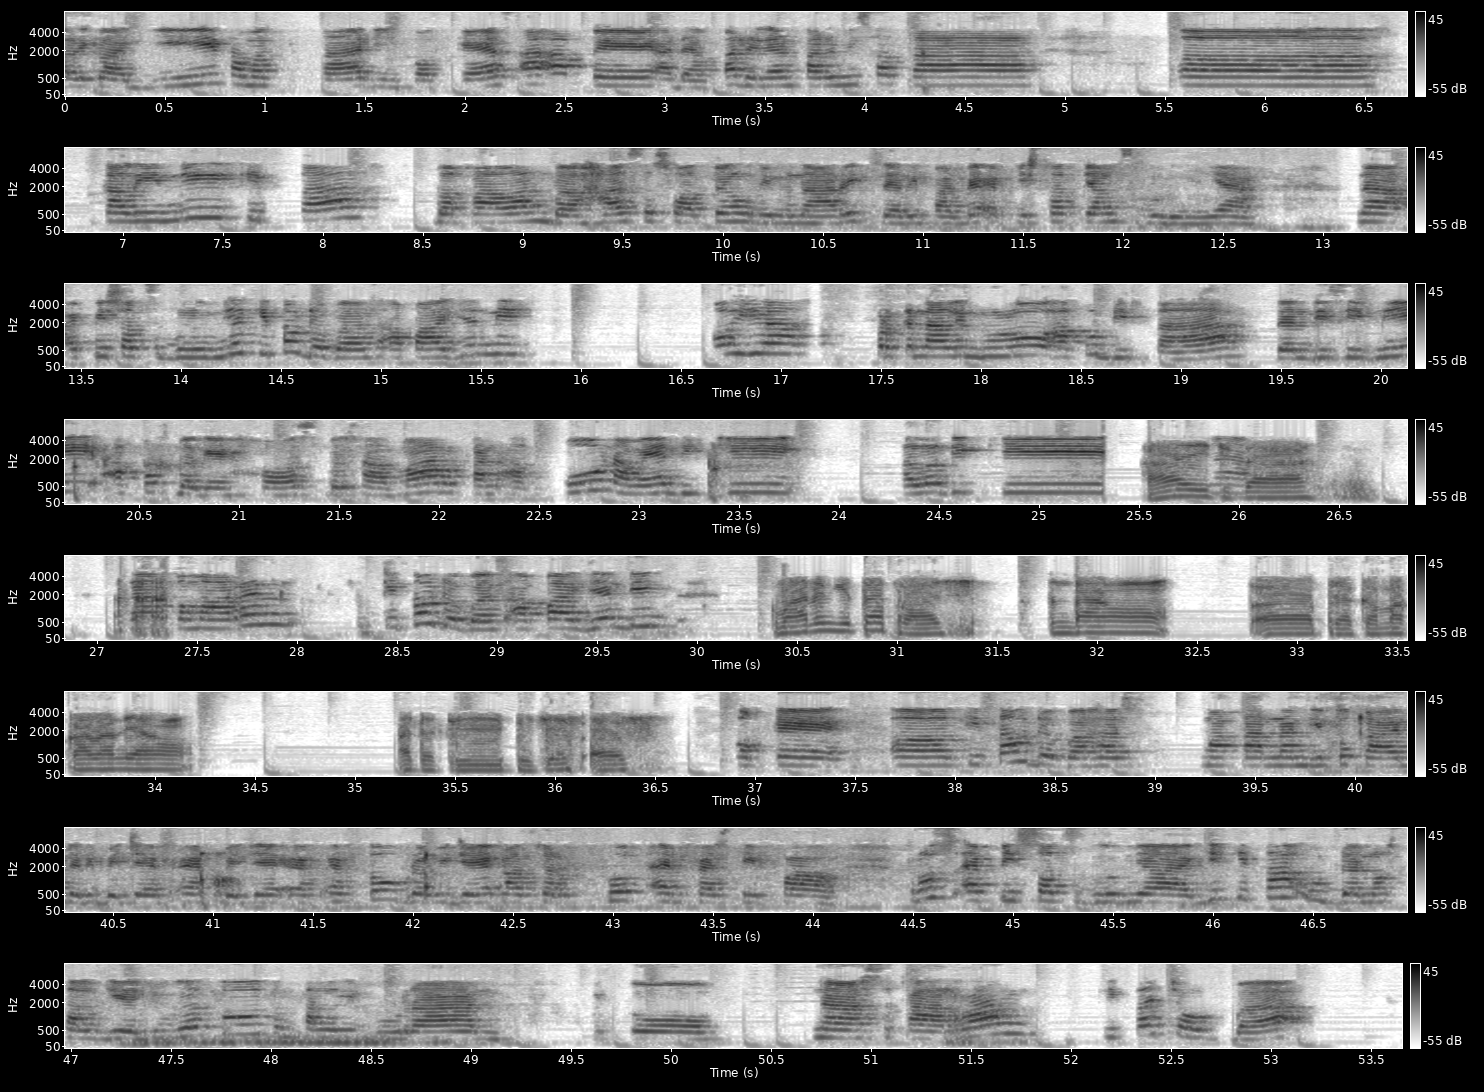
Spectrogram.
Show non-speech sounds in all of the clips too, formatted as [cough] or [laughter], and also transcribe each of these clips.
balik lagi sama kita di podcast AAP Ada apa dengan pariwisata uh, Kali ini kita bakalan bahas sesuatu yang lebih menarik daripada episode yang sebelumnya Nah episode sebelumnya kita udah bahas apa aja nih Oh iya, perkenalin dulu aku Dita dan di sini aku sebagai host bersama rekan aku namanya Diki. Halo Diki. Hai nah, Dita. Nah kemarin kita udah bahas apa aja, Din? Kemarin kita bahas tentang uh, beragam makanan yang ada di BJFF. Oke, uh, kita udah bahas makanan gitu kan dari BJFF. BJFF tuh Brawijaya Culture Food and Festival. Terus episode sebelumnya lagi kita udah nostalgia juga tuh tentang liburan gitu. Nah, sekarang kita coba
